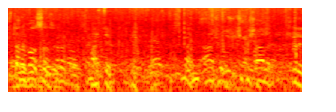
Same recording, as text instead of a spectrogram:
Şu tarafa alsanız. Fatih. Ha şöyle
